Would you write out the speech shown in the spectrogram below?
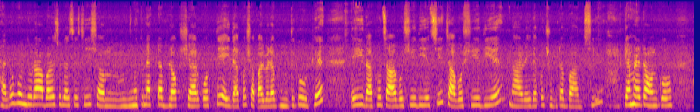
Hello বন্ধুরা, আবারও চলে এসেছি নতুন একটা ব্লগ শেয়ার করতে। এই দেখো সকালবেলা ঘুম থেকে উঠে এই দেখো চা বসিয়ে দিয়েছি। চা বসিয়ে দিয়ে আর এই দেখো চুলটা বাঁধছি। ক্যামেরাটা অন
